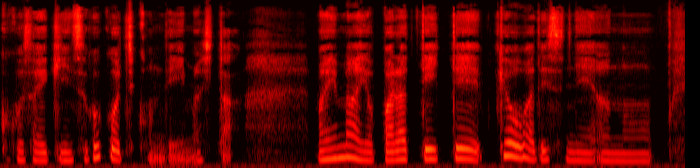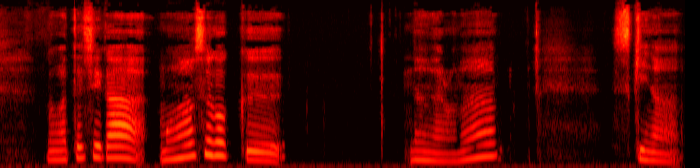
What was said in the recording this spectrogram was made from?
ここ最近すごく落ち込んでいました。まあ今酔っ払っていて、今日はですね、あの、まあ、私がものすごく、なんだろうな、好きな、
